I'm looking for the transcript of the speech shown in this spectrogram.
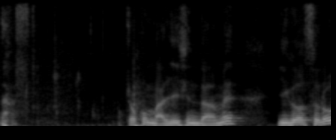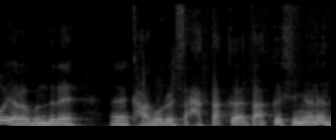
조금 말리신 다음에 이것으로 여러분들의 가구를 싹 닦아, 닦으시면은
